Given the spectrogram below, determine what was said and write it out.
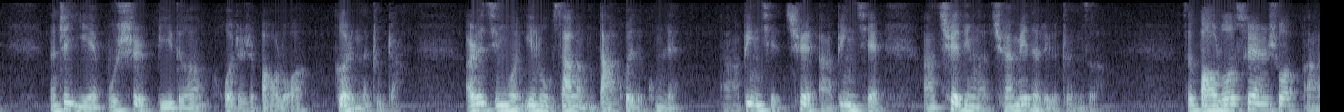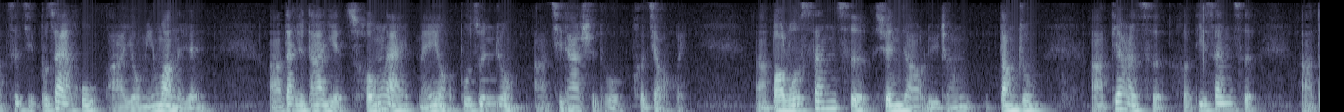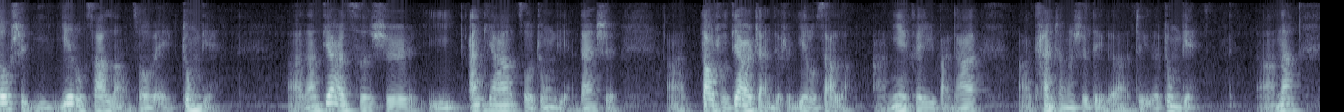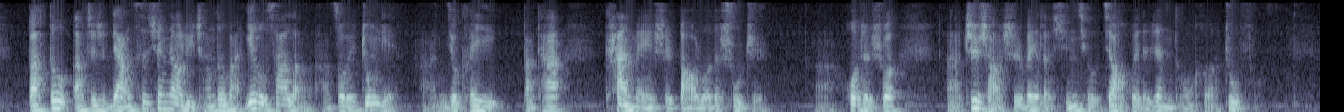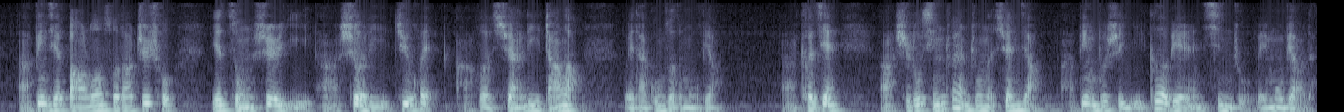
那这也不是彼得或者是保罗个人的主张，而是经过耶路撒冷大会的公认啊，并且确啊，并且啊，确定了权威的这个准则。这保罗虽然说啊自己不在乎啊有名望的人啊，但是他也从来没有不尊重啊其他使徒和教会啊。保罗三次宣教旅程当中啊，第二次和第三次啊，都是以耶路撒冷作为终点。啊，那第二次是以安提阿做终点，但是啊，倒数第二站就是耶路撒冷啊，你也可以把它啊看成是这个这个终点啊。那把都啊，就是两次宣教旅程都把耶路撒冷啊作为终点啊，你就可以把它看为是保罗的述职啊，或者说啊，至少是为了寻求教会的认同和祝福啊，并且保罗所到之处也总是以啊设立聚会啊和选立长老。为他工作的目标啊，可见啊，《使徒行传》中的宣教啊，并不是以个别人信主为目标的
